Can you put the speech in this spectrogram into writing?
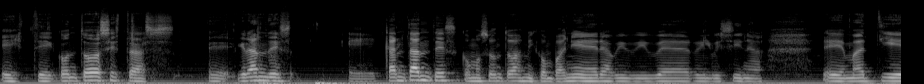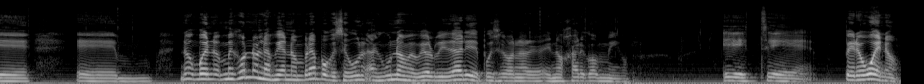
este, con todas estas eh, grandes eh, cantantes, como son todas mis compañeras, Vivi Berry, Luisina eh, Mathieu. Eh, no, bueno, mejor no las voy a nombrar porque según algunos me voy a olvidar y después se van a enojar conmigo. Este, pero bueno,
